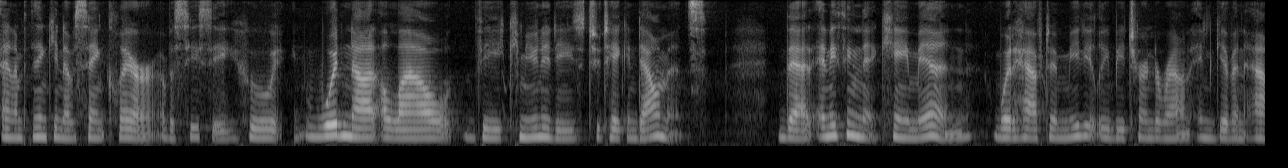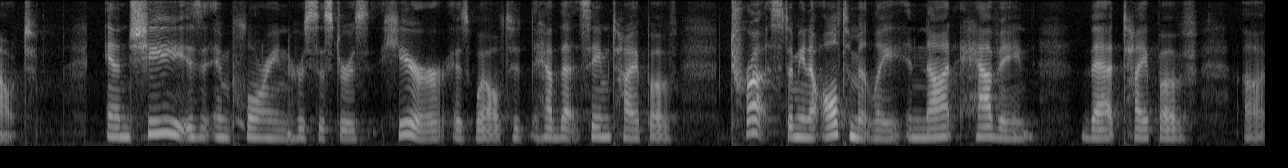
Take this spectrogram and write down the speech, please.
and I'm thinking of St. Clare of Assisi, who would not allow the communities to take endowments, that anything that came in would have to immediately be turned around and given out. And she is imploring her sisters here as well to have that same type of trust. I mean, ultimately, in not having that type of uh,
